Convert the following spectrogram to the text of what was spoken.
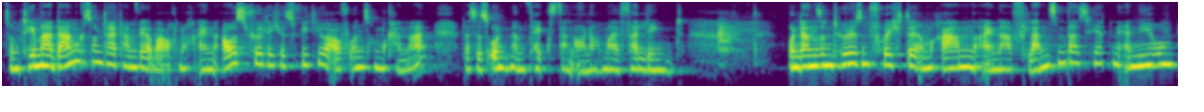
Zum Thema Darmgesundheit haben wir aber auch noch ein ausführliches Video auf unserem Kanal. Das ist unten im Text dann auch nochmal verlinkt. Und dann sind Hülsenfrüchte im Rahmen einer pflanzenbasierten Ernährung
